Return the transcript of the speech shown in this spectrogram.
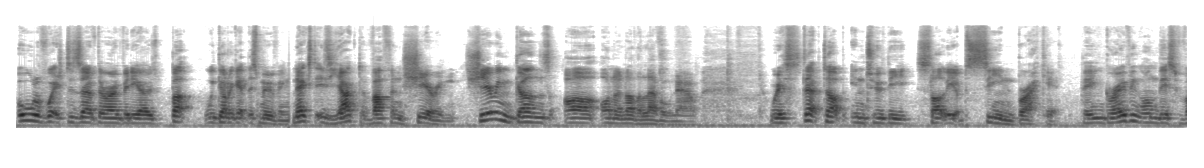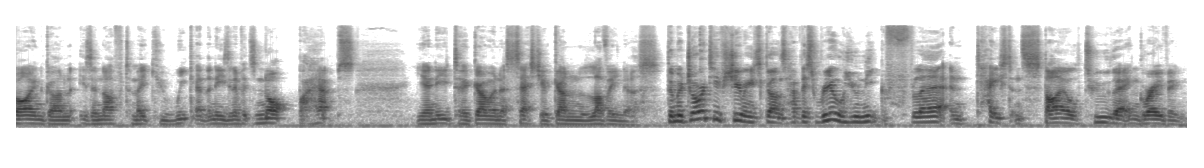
all of which deserve their own videos, but we gotta get this moving. Next is Jagdwaffen Scheiring. Scheiring guns are on another level now. We're stepped up into the slightly obscene bracket. The engraving on this vine gun is enough to make you weak at the knees, and if it's not, perhaps you need to go and assess your gun loviness. The majority of Scheiring's guns have this real unique flair and taste and style to their engraving,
